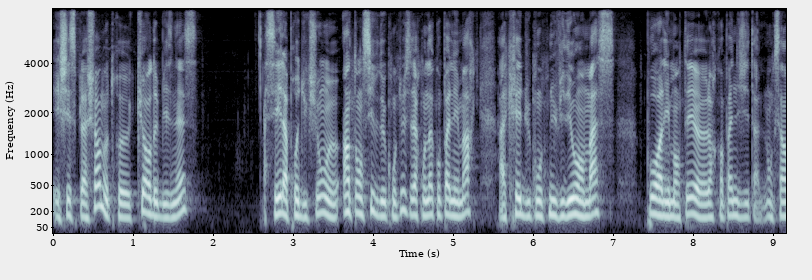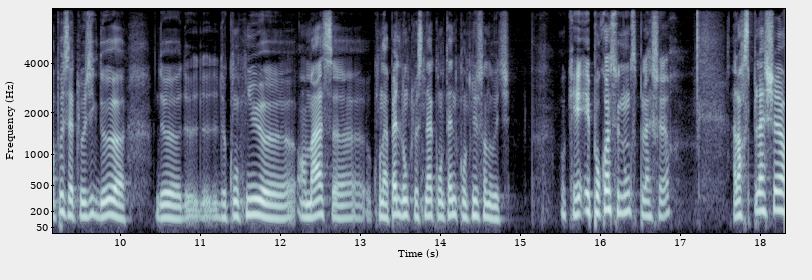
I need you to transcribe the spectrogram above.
Et chez Splasher, notre cœur de business, c'est la production euh, intensive de contenu, c'est-à-dire qu'on accompagne les marques à créer du contenu vidéo en masse pour alimenter euh, leur campagne digitale. Donc c'est un peu cette logique de, euh, de, de, contenu euh, en masse qu'on appelle donc le snack content, contenu sandwich. Ok, et pourquoi ce nom Splasher? Alors Splasher,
